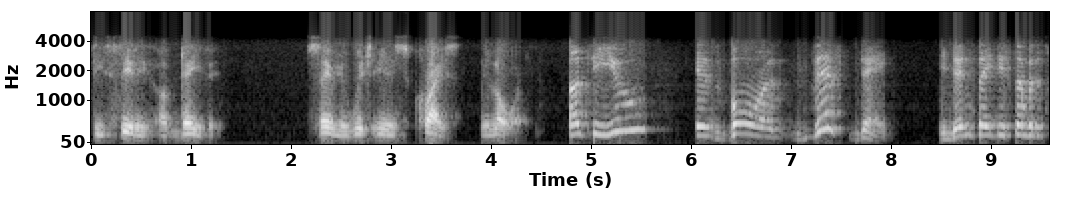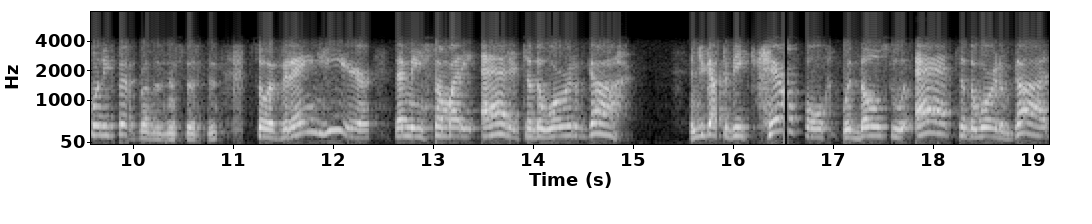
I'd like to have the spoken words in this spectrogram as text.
the city of David, Savior, which is Christ the Lord. Unto you is born this day. He didn't say December the 25th, brothers and sisters. So if it ain't here, that means somebody added to the Word of God. And you got to be careful with those who add to the Word of God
